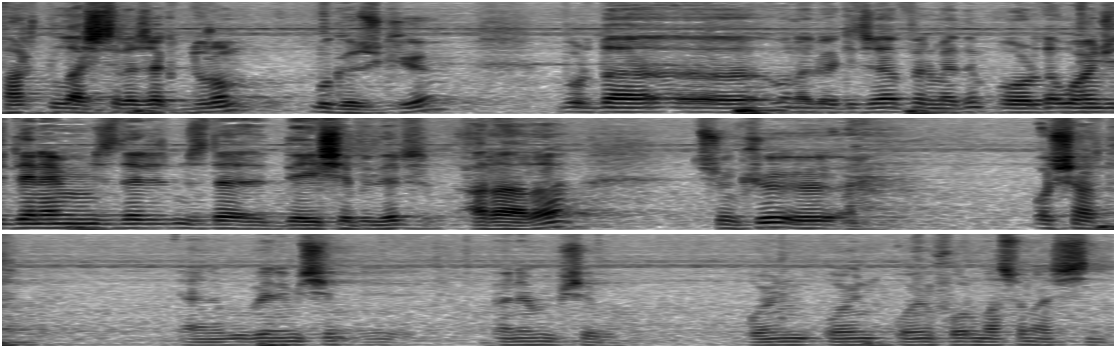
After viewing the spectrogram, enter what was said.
farklılaştıracak durum bu gözüküyor. Burada e, ona belki cevap vermedim. Orada oyuncu denememizlerimiz de değişebilir ara ara. Çünkü e, o şart. Yani bu benim için e, önemli bir şey bu. Oyun oyun oyun formasyonu açısından.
